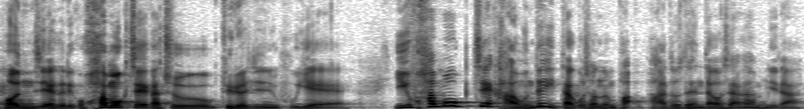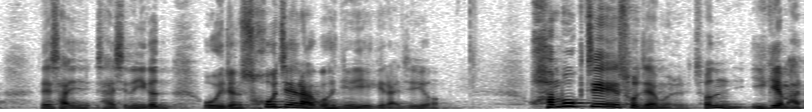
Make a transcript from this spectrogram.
번제 그리고 화목제가 쭉 드려진 후에 이 화목제 가운데 있다고 저는 봐, 봐도 된다고 생각합니다. 사실, 사실은 이건 오히려 소제라고 흔히 얘기를 하지요. 화목제의 소재물 저는 이게 맞,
